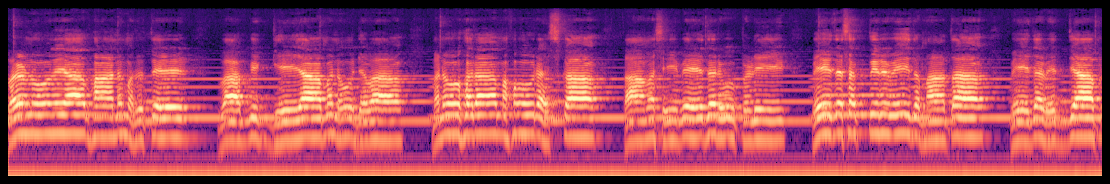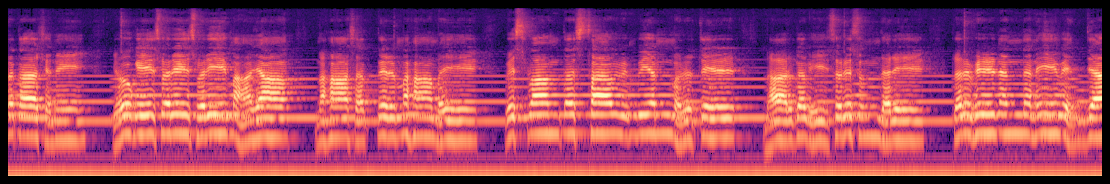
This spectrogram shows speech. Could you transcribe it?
वर्णोदया भानुमरुतिर्वाग्विज्ञेया मनोजवा मनोहरा महोरस्का तामसी वेदरूपिणी वेदशक्तिर्वेदमाता वेदविद्याप्रकाशिनी योगेश्वरेश्वरी माया महाशक्तिर्महामयी विश्वान्तस्था वियन्मूर्तिर्भार्गवीसुरसुन्दरी सर्भिर्नन्दनी विद्या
